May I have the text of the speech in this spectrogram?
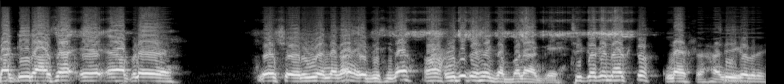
ਬਾਕੀ ਰਾਸਾ ਇਹ ਇਹ ਆਪਣੇ ਇਹ ਸ਼ੇਰੂ ਇਹਨਾਂ ਦਾ ABC ਦਾ ਉਹਦੇ ਤੇ ਇਹ ਗੱਬਲ ਆ ਅੱਗੇ। ਠੀਕ ਹੈ ਕਿ ਨੈਕਸਟ ਨੈਕਸਟ ਹਾਂਜੀ। ਠੀਕ ਹੈ ਵੀਰੇ।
